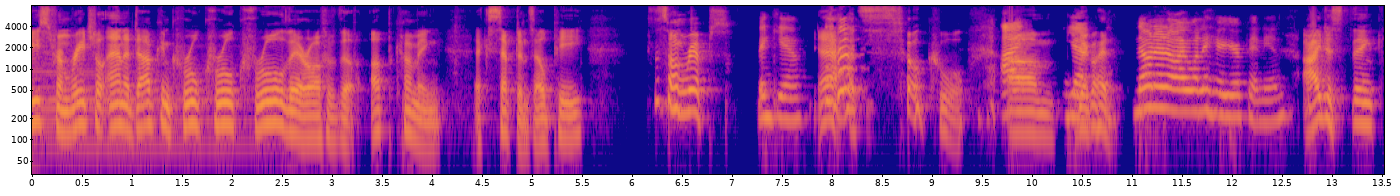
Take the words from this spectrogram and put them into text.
Release from Rachel Ana Dobken, Cruel, Cruel, Cruel, there off of the upcoming Acceptance LP. The song rips. Thank you. Yeah, that's so cool. I, um, yeah. yeah, go ahead. No, no, no. I want to hear your opinion. I just think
